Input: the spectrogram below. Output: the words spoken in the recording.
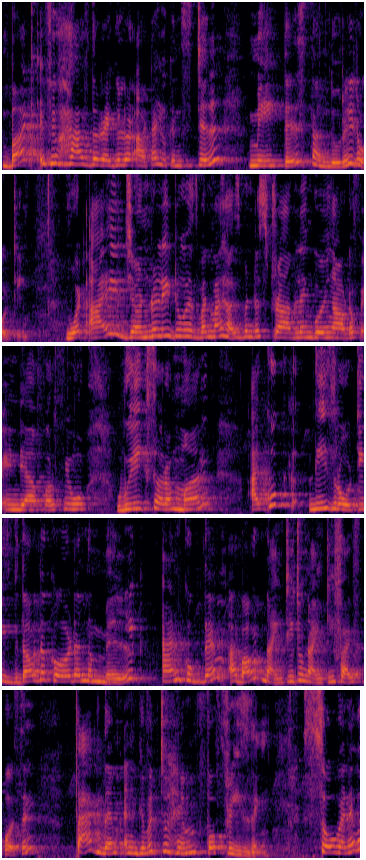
But if you have the regular atta, you can still make this tandoori roti. What I generally do is when my husband is traveling, going out of India for a few weeks or a month, I cook these rotis without the curd and the milk and cook them about 90 to 95%, pack them and give it to him for freezing. So whenever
